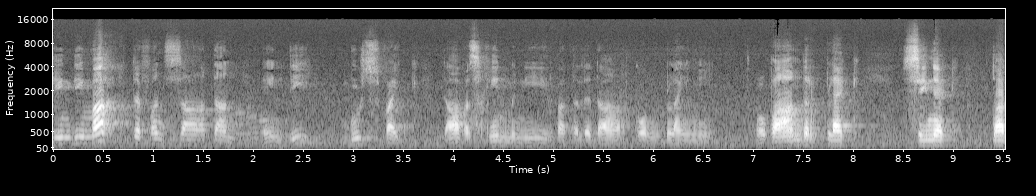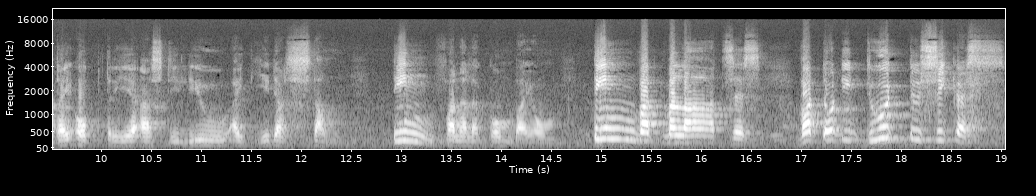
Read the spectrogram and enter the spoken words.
teen die magte van Satan en die moes wyk daar was geen manier wat hulle daar kon bly nie. Op 'n ander plek sien ek dat hy optree as die leeu uit Juda stam. 10 van hulle kom by hom. 10 wat melaats is, wat tot die dood toe siek is.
